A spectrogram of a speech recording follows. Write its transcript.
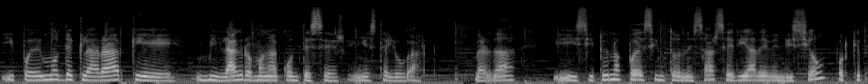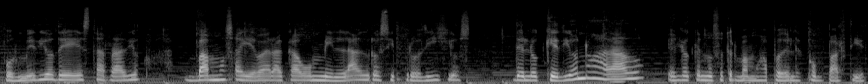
y podemos declarar que milagros van a acontecer en este lugar, ¿verdad? Y si tú nos puedes sintonizar sería de bendición porque por medio de esta radio vamos a llevar a cabo milagros y prodigios de lo que Dios nos ha dado, es lo que nosotros vamos a poderles compartir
